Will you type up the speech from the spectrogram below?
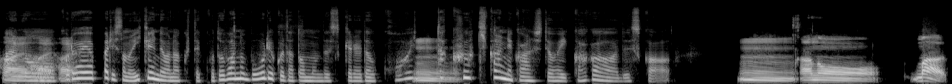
はい、あの、はい。はい。はい、これはやっぱりその意見ではなくて言葉の暴力だと思うんですけれど、こういった空気感に関してはいかがですか、うん、うんあの、まあ、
